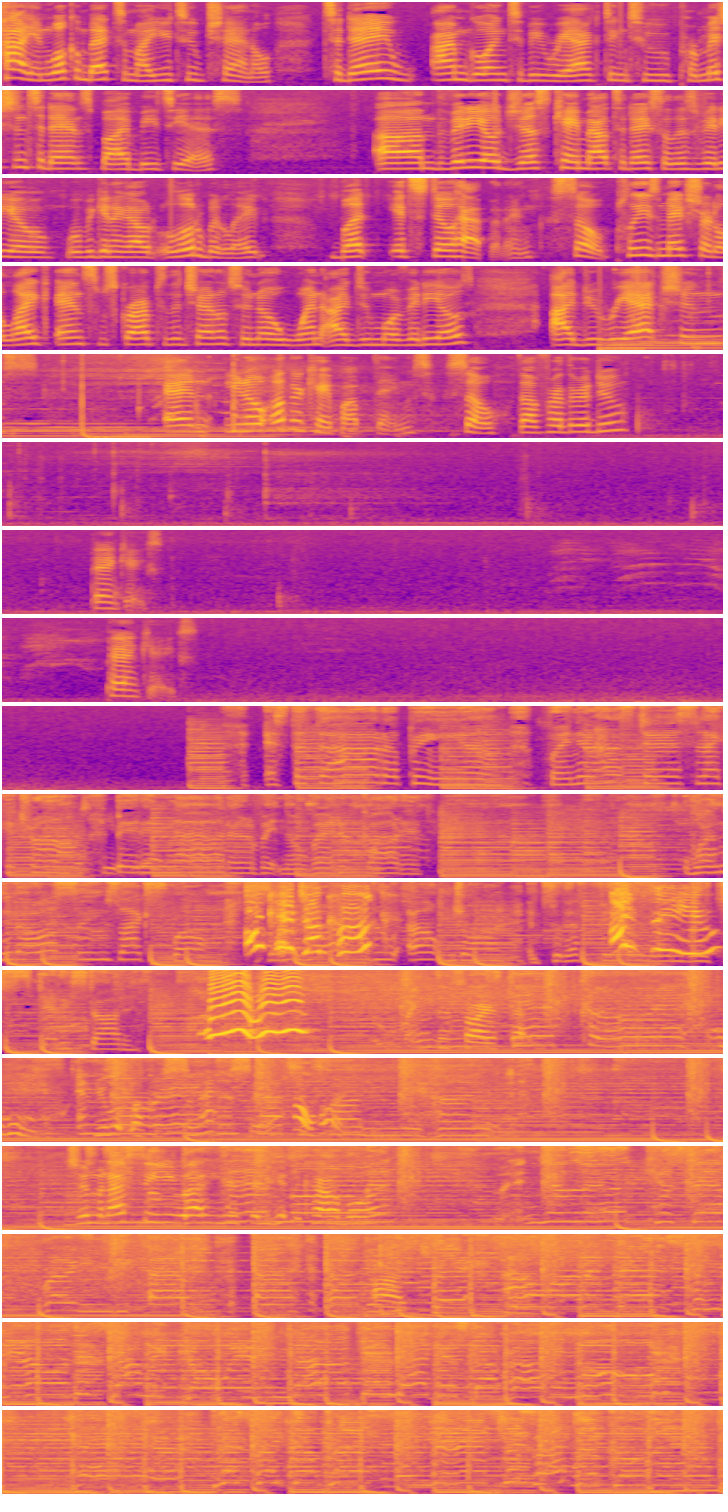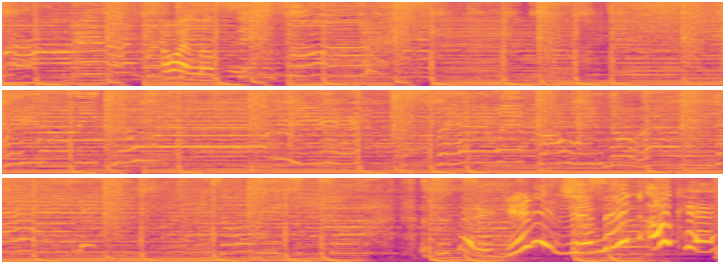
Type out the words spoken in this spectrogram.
Hi, and welcome back to my YouTube channel. Today, I'm going to be reacting to Permission to Dance by BTS. Um, the video just came out today, so this video will be getting out a little bit late, but it's still happening. So, please make sure to like and subscribe to the channel to know when I do more videos. I do reactions and, you know, other K-pop things. So, without further ado, Pancakes. Pancakes. It's the thought of PM when your heart stays like a drum, beating louder with nowhere to guard it. When it all seems like it's wrong. Okay, Jungkook. I see you. Just getting started. Sorry if that. Ooh, you look like a snack Oh. Jim, and I see you out here finna hit the cowboy. Oh, when you look yourself right in better get it, Jimin. Okay.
